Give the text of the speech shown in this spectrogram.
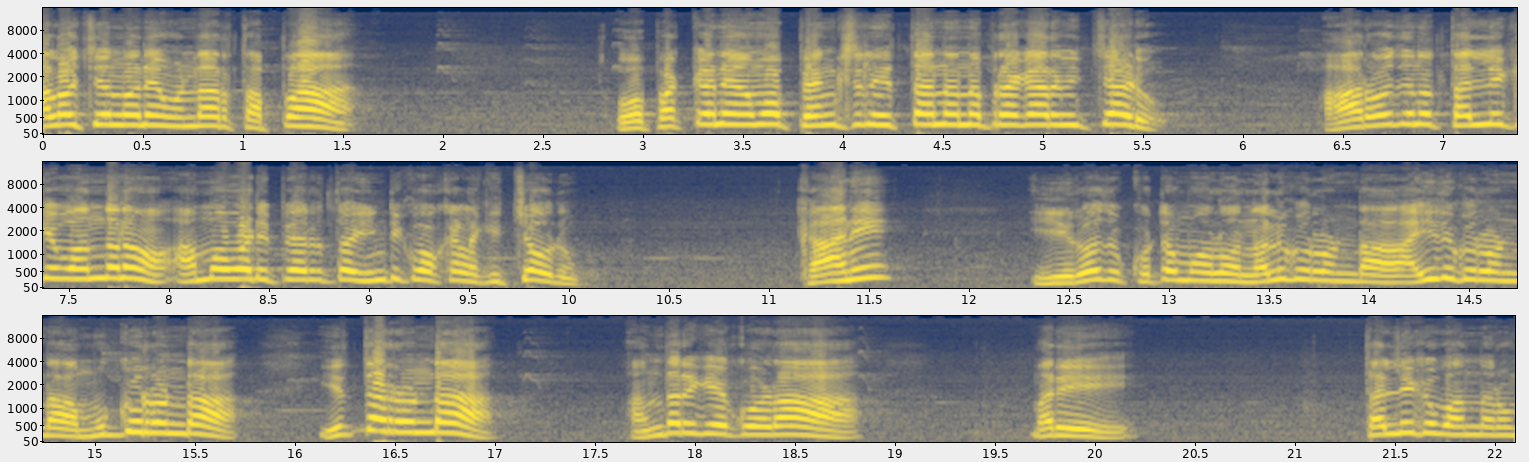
ఆలోచనలోనే ఉన్నారు తప్ప ఓ పక్కనేమో పెన్షన్ ఇస్తానన్న ప్రకారం ఇచ్చాడు. ఆ రోజున తల్లికి వందనం అమ్మఒడి పేరుతో ఇంటికి ఒకళ్ళకి ఇచ్చావు నువ్వు. కానీ ఈరోజు కుటుంబంలో నలుగురుండా ఐదుగురుండా ముగ్గురుండా ఇద్దరుండా అందరికీ కూడా మరి తల్లికి వందనం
